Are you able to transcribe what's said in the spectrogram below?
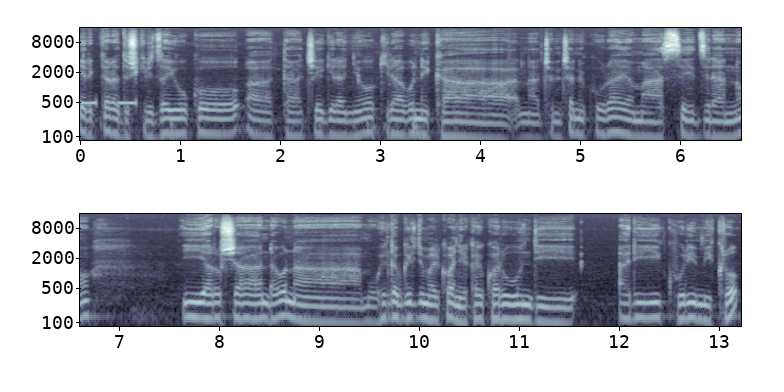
yari karadushyikiriza yuko atacegeranyo ah, kiraboneka na cyane cyane kuri aya masezerano yarusha ndabona mu buhinga bw'ibyuma ariko banyereka yuko hari uwundi ari kuri mikoro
